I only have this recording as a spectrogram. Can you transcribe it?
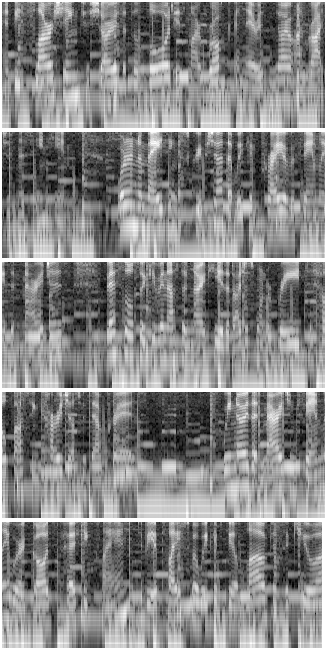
and be flourishing to show that the Lord is my rock and there is no unrighteousness in him. What an amazing scripture that we can pray over families and marriages. Beth's also given us a note here that I just want to read to help us encourage us with our prayers. We know that marriage and family were God's perfect plan to be a place where we could feel loved and secure,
